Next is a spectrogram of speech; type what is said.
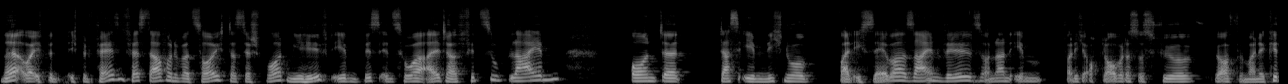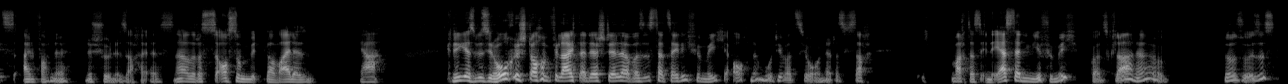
ne? Aber ich bin, ich bin felsenfest davon überzeugt, dass der Sport mir hilft, eben bis ins hohe Alter fit zu bleiben. Und äh, das eben nicht nur, weil ich selber sein will, sondern eben, weil ich auch glaube, dass es für, ja, für meine Kids einfach eine, eine schöne Sache ist. Ne? Also das ist auch so mittlerweile, ja, klingt jetzt ein bisschen hochgestochen vielleicht an der Stelle, aber es ist tatsächlich für mich auch eine Motivation, ne? dass ich sage, ich mache das in erster Linie für mich, ganz klar, ne? Ja, so ist es.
